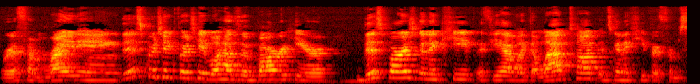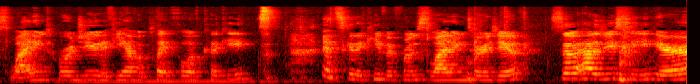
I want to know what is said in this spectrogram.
or if I'm writing. This particular table has a bar here this bar is going to keep, if you have like a laptop, it's going to keep it from sliding towards you. If you have a plate full of cookies, it's going to keep it from sliding towards you. So as you see here,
